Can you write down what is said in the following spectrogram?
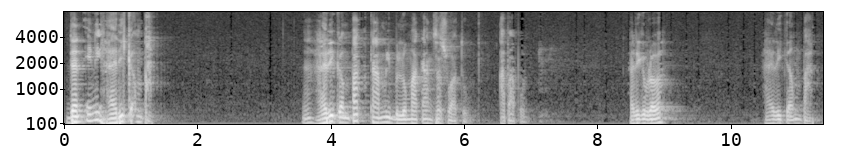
Dan ini hari keempat. Ya, hari keempat kami belum makan sesuatu apa pun. Hari keberapa? Hari keempat.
